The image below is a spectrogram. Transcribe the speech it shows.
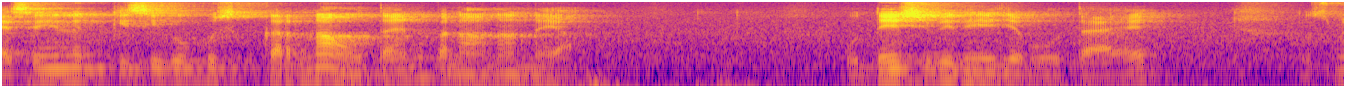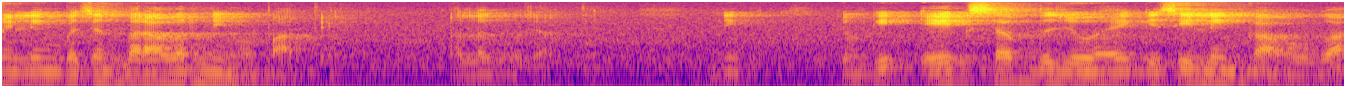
ऐसे ही ना किसी को कुछ करना होता है ना, बनाना नया। उद्देश्य विधेय जब होता है, उसमें लिंग वचन बराबर नहीं हो पाते, अलग हो जाते नहीं, क्योंकि एक शब्द जो है किसी लिंग का होगा,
